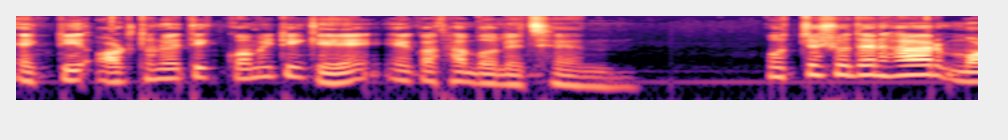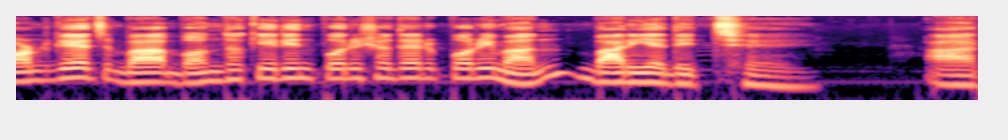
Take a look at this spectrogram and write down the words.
একটি অর্থনৈতিক কমিটিকে একথা বলেছেন। উচ্চ সুদের হার মর্টগেজ বা বন্ধকি ঋণ পরিশোধের পরিমাণ বাড়িয়ে দিচ্ছে। আর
